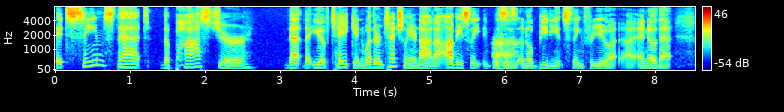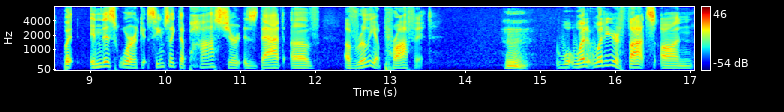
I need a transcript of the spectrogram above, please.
it seems that the posture that, that you have taken, whether intentionally or not, obviously this uh-huh. is an obedience thing for you. I, I, know that, but in this work, it seems like the posture is that of of really a prophet. Hmm. What what are your thoughts on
